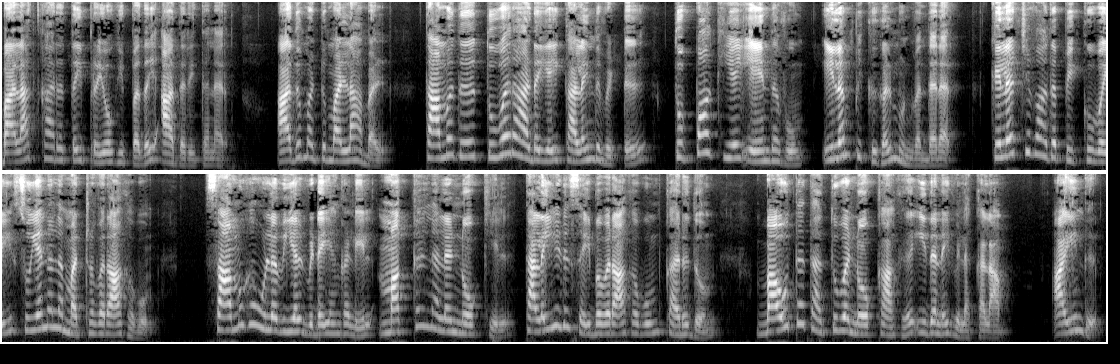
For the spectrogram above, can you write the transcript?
பலாத்காரத்தை பிரயோகிப்பதை ஆதரித்தனர். அது மட்டுமல்லாமல் தமது துவராடையை கலைந்துவிட்டு துப்பாக்கியை ஏந்தவும் இளம் பிக்குகள் முன்வந்தனர். கிளர்ச்சிவாத பிக்குவை சுயநலமற்றவராகவும் சமூக உளவியல் விடயங்களில் மக்கள் நலன் நோக்கில் தலையீடு செய்பவராகவும் கருதும் பௌத்த தத்துவ நோக்காக இதனை விளக்கலாம். ஐந்து.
